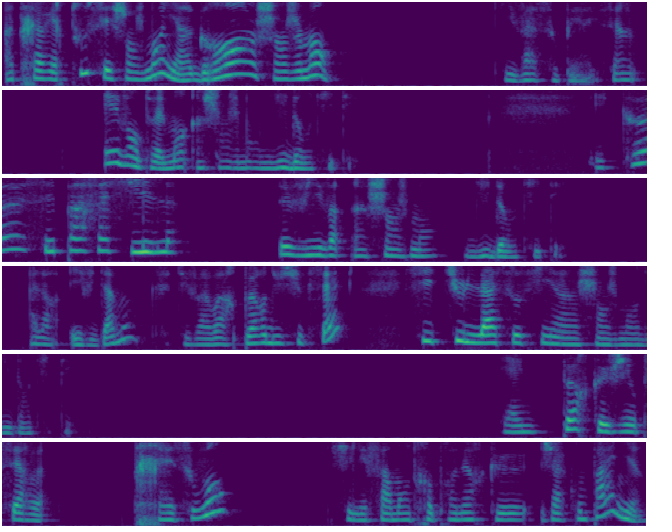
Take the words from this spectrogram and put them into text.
à travers tous ces changements, il y a un grand changement qui va s'opérer. C'est éventuellement un changement d'identité. Et que c'est pas facile de vivre un changement d'identité. Alors évidemment que tu vas avoir peur du succès si tu l'associes à un changement d'identité. Il y a une peur que j'observe très souvent chez les femmes entrepreneurs que j'accompagne,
